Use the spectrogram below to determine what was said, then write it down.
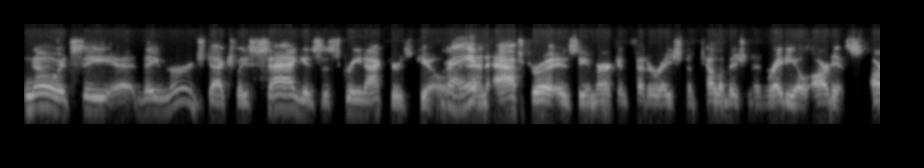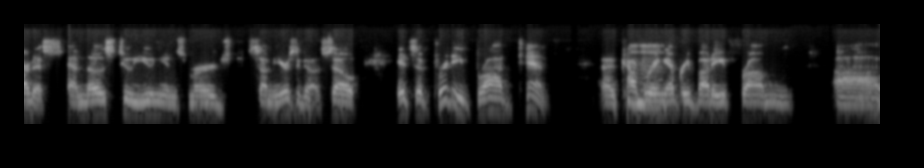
No, it's the uh, they merged actually. SAG is the Screen Actors Guild, right. and AFTRA is the American Federation of Television and Radio Artists. Artists, and those two unions merged some years ago. So it's a pretty broad tent uh, covering mm-hmm. everybody from uh,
